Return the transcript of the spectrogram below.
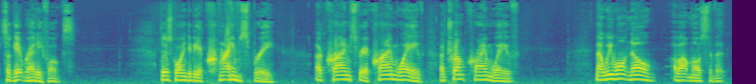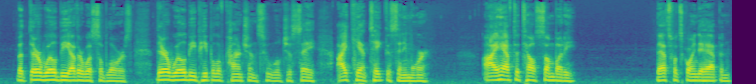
So get ready, folks. There's going to be a crime spree, a crime spree, a crime wave, a Trump crime wave. Now, we won't know about most of it. But there will be other whistleblowers. There will be people of conscience who will just say, I can't take this anymore. I have to tell somebody. That's what's going to happen.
